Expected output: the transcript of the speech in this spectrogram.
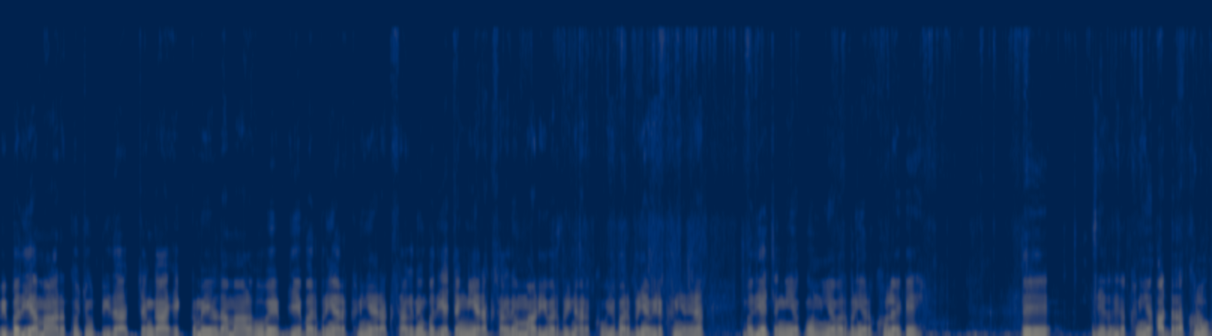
ਵੀ ਵਧੀਆ ਮਾਲ ਰੱਖੋ, ਚੋਟੀ ਦਾ ਚੰਗਾ ਇੱਕ ਮੇਲ ਦਾ ਮਾਲ ਹੋਵੇ, ਜੇ ਬਰਬਰੀਆਂ ਰੱਖਣੀਆਂ ਰੱਖ ਸਕਦੇ ਹੋ, ਵਧੀਆ ਚੰਗੀਆਂ ਰੱਖ ਸਕਦੇ ਹੋ, ਮਾੜੀ ਬਰਬਰੀ ਨਾ ਰੱਖੋ। ਜੇ ਬਰਬਰੀਆਂ ਵੀ ਰੱਖਣੀਆਂ ਨੇ ਨਾ, ਵਧੀਆ ਚੰਗੀਆਂ ਘੋਨੀਆਂ ਬਰਬਰੀਆਂ ਰੱਖੋ ਲੈ ਕੇ। ਤੇ ਜੇ ਤੁਸੀਂ ਰੱਖਣੀਆਂ, ਅੱਡ ਰੱਖ ਲਓ।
